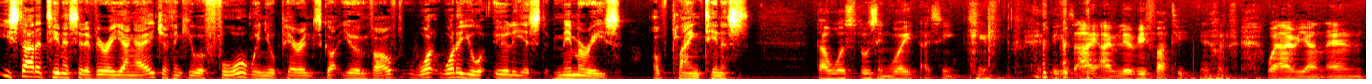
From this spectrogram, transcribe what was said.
You started tennis at a very young age. I think you were four when your parents got you involved. What What are your earliest memories of playing tennis? That was losing weight, I think, because I I'm a little bit fatty when I'm young. And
